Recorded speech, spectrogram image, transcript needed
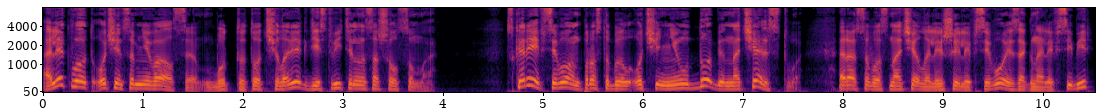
Олег вот очень сомневался, будто тот человек действительно сошел с ума. Скорее всего, он просто был очень неудобен начальству, раз его сначала лишили всего и загнали в Сибирь,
